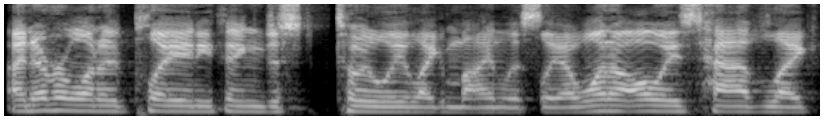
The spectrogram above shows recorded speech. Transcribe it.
I never want to play anything just totally like mindlessly. I want to always have like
